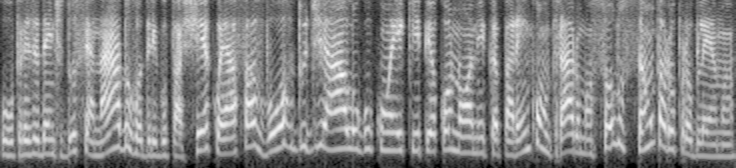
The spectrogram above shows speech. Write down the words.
O presidente do Senado, Rodrigo Pacheco, é a favor do diálogo com a equipe econômica para encontrar uma solução para o problema.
